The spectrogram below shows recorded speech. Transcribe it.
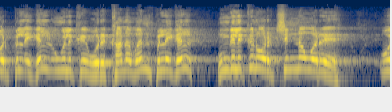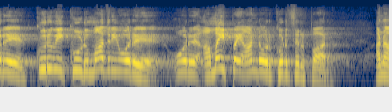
ஒரு பிள்ளைகள் உங்களுக்கு ஒரு கணவன் பிள்ளைகள் உங்களுக்குன்னு ஒரு சின்ன ஒரு ஒரு குருவி கூடு மாதிரி ஒரு ஒரு அமைப்பை ஆண்டவர் கொடுத்திருப்பார். ஆனா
